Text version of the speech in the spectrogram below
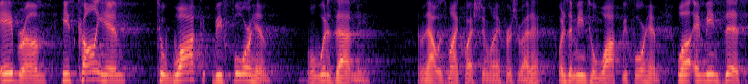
Abram, He's calling him to walk before Him. Well, what does that mean? I mean, that was my question when I first read it. What does it mean to walk before Him? Well, it means this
